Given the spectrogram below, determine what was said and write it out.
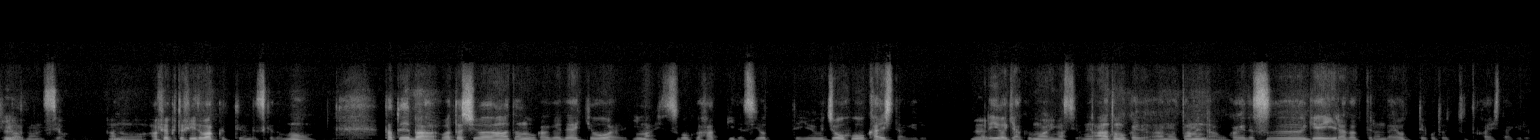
キーワードなんですよ。あのアフェクトフィードバックっていうんですけども例えば私はあなたのおかげで今日は今すごくハッピーですよっていう情報を返してあげる。あるいは逆もありますよね。あなたのおかげであのためのおかげですげえ苛立ってるんだよっていうことをちょっと返してあげる。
